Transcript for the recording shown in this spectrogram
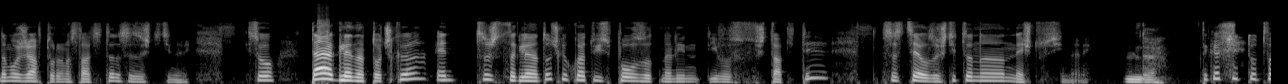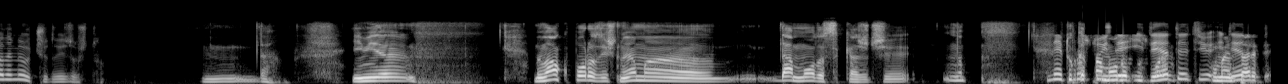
да може автора на статията да се защити. Нали. So, тая гледна точка е същата гледна точка, която използват нали, и в Штатите с цел защита на нещо си. Нали. Да. Така че то, това не ме очудва изобщо. Да. И ми е... малко по-различно, ама да, мога да се каже, че не, Тук просто иде, да идеята е, че... Коментарите,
